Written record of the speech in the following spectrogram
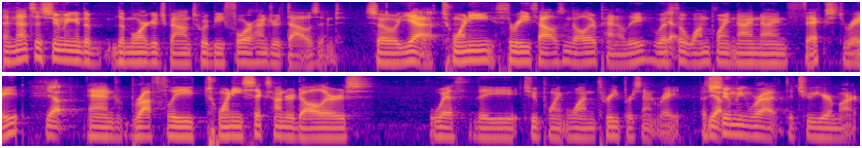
and, that's assuming the the mortgage balance would be 400,000 So yeah, twenty three thousand dollar penalty with Yep. the one point nine nine fixed rate, Yep. and roughly twenty six hundred dollars with the two point one three percent rate, Yep. assuming we're at the two year mark.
